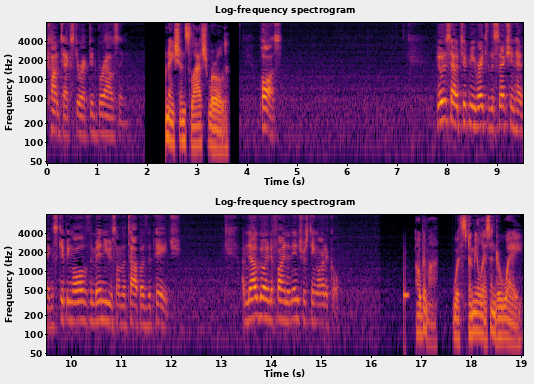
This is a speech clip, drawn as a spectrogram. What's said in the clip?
Context-directed browsing. Nation slash world. Pause. Notice how it took me right to the section heading, skipping all of the menus on the top of the page. I'm now going to find an interesting article. Obama. With stimulus underway.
